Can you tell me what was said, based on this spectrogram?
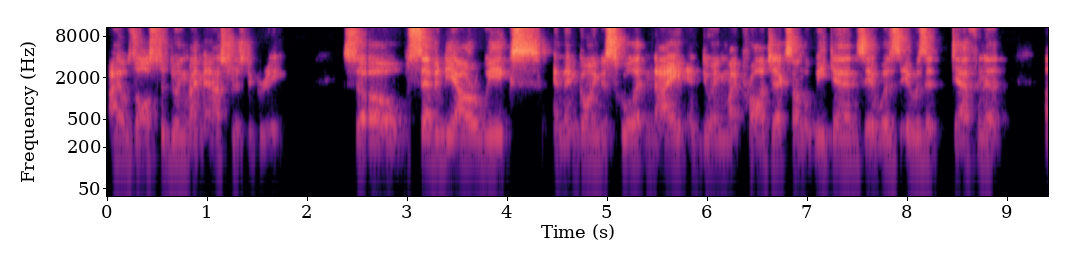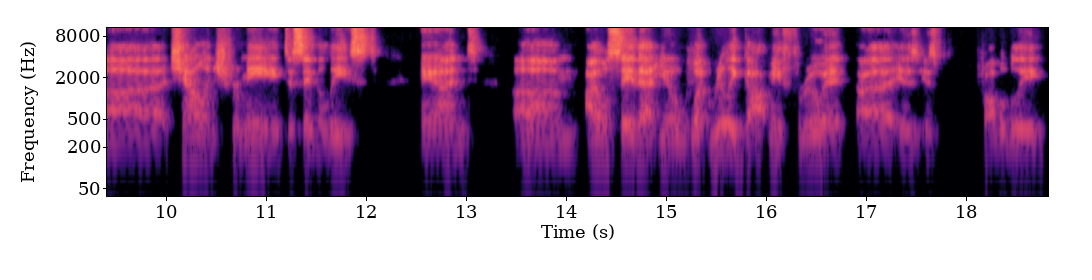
i was also doing my master's degree. So 70 hour weeks and then going to school at night and doing my projects on the weekends it was it was a definite uh, challenge for me to say the least. And um, I will say that you know what really got me through it uh, is is probably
